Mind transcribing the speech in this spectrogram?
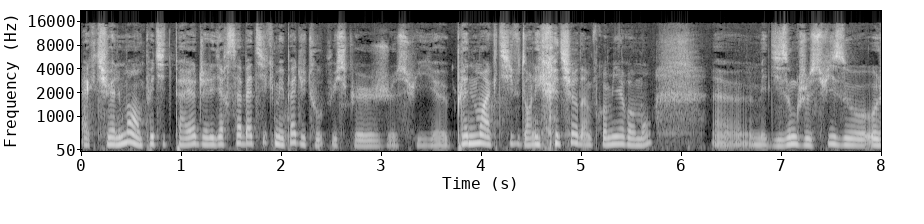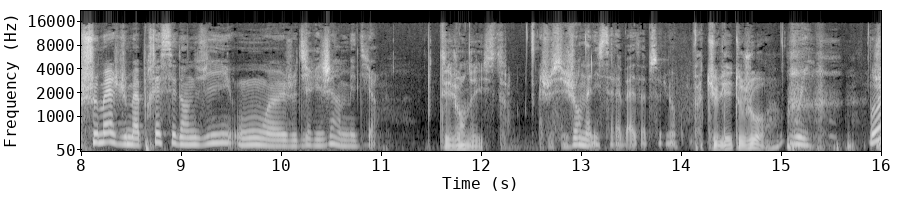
actuellement en petite période, j'allais dire sabbatique, mais pas du tout, puisque je suis euh, pleinement active dans l'écriture d'un premier roman. Euh, mais disons que je suis au, au chômage de ma précédente vie où euh, je dirigeais un média. T'es journaliste. Je suis journaliste à la base, absolument. Enfin, tu l'es toujours. Oui. Ouais,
